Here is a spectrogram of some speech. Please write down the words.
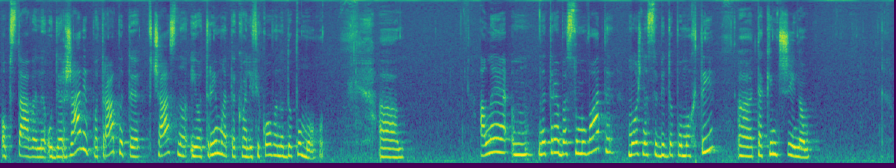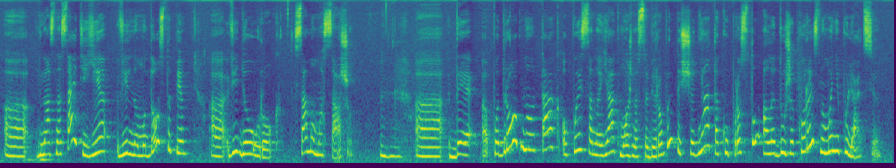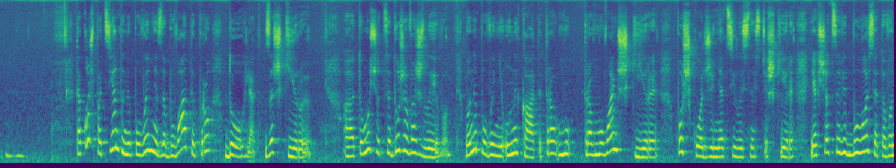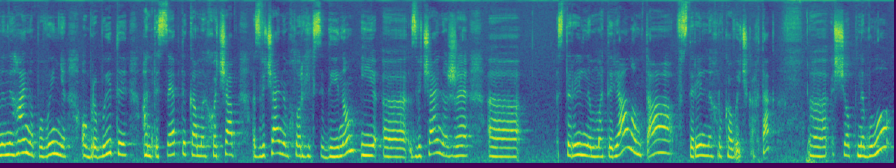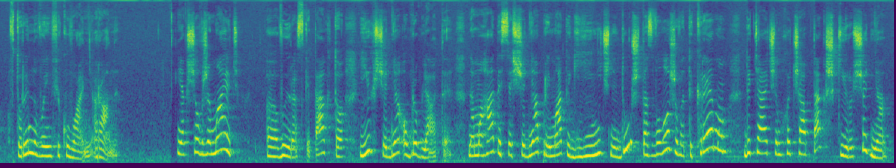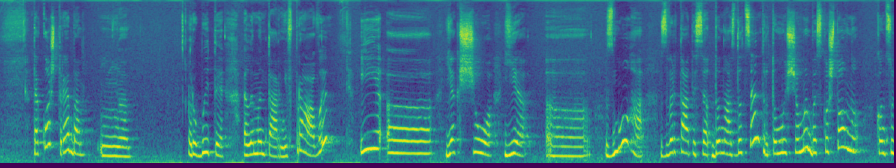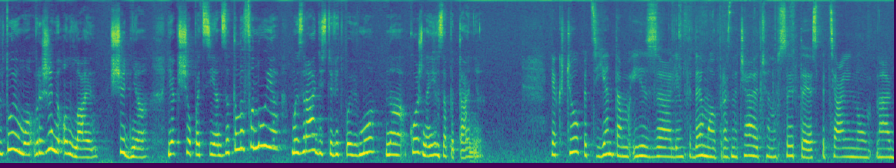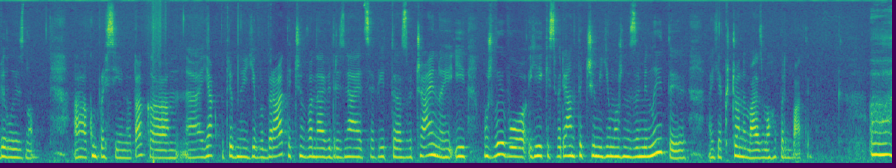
обставини у державі потрапити вчасно і отримати кваліфіковану допомогу. Але не треба сумувати, можна собі допомогти е, таким чином. Е, В нас на сайті є в вільному доступі е, відеоурок самомасажу, е, де подробно так описано, як можна собі робити щодня таку просту, але дуже корисну маніпуляцію. Також пацієнти не повинні забувати про догляд за шкірою, тому що це дуже важливо. Вони повинні уникати травмувань шкіри, пошкодження цілісності шкіри. Якщо це відбулося, то вони негайно повинні обробити антисептиками, хоча б звичайним хлоргексидином і, е, звичайно, же. Стерильним матеріалом та в стерильних рукавичках, так? Е, щоб не було вторинного інфікування рани. Якщо вже мають виразки, так, то їх щодня обробляти, намагатися щодня приймати гігієнічний душ та зволожувати кремом дитячим, хоча б так, шкіру щодня. Також треба робити елементарні вправи, і е, якщо є змога звертатися до нас до центру, тому що ми безкоштовно консультуємо в режимі онлайн щодня. Якщо пацієнт зателефонує, ми з радістю відповімо на кожне їх запитання. Якщо пацієнтам із лімфедемою призначають носити спеціальну е, білизну е, компресійну, так е, як потрібно її вибирати, чим вона відрізняється від звичайної, і можливо є якісь варіанти, чим її можна замінити, якщо немає змоги придбати.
